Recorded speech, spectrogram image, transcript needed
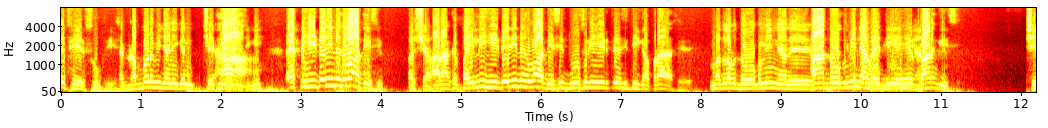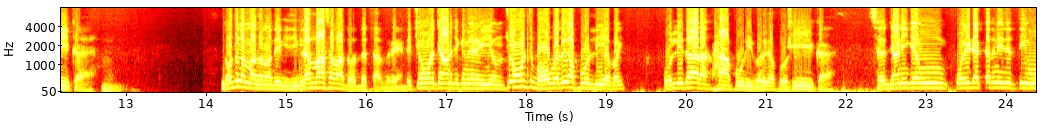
ਇਹ ਫੇਰ ਸੂਪੀ ਅੱਛਾ ਗੱਬਣ ਵੀ ਜਾਨੀ ਕਿ ਛੇਤੀ ਹੋਈ ਸੀਗੀ? ਹਾਂ ਇੱਕ ਹੀਟ ਇਹਦੀ ਨਗਵਾਤੀ ਸੀ। ਅੱਛਾ। ਹਾਲਾਂਕਿ ਪਹਿਲੀ ਹੀਟ ਇਹਦੀ ਨਗਵਾਤੀ ਸੀ ਦੂਸਰੀ ਹੀਟ ਤੇ ਅਸੀਂ ਟੀਕਾ ਭਰਾਇਆ ਸੀ ਇਹਦੇ। ਮਤਲਬ 2 ਮਹੀਨਿਆਂ ਦੇ ਹਾਂ 2 ਮਹੀਨਿਆਂ ਵਿੱਚ ਹੋ ਇਹ ਗਈ, ਬਣ ਗਈ ਸੀ। ਠੀਕ ਹੈ। ਦੁੱਧ ਲੰਮਾ ਸਮਾਂ ਦੇਗੀ ਸੀਗੀ? ਲੰਮਾ ਸਮਾਂ ਦੁੱਧ ਦਿੱਤਾ ਵੀਰੇ ਨੇ ਤੇ ਚੋਣ ਚਾਣ ਚ ਕਿਵੇਂ ਰਹੀ ਆਉਂ ਚੋਣ ਚ ਬਹੁਤ ਵਧੀਆ ਪੋਲੀ ਆ ਬਾਈ। ਪੋਲੀ ਧਾਰ ਆ? ਹਾਂ ਪੂਰੀ ਵਧੀਆ ਪੋਲੀ। ਠੀਕ ਆ। ਸ ਜਾਨੀ ਕਿ ਊਂ ਕੋਈ ਦਿੱਕਤ ਨਹੀਂ ਦਿੱਤੀ ਊਂ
